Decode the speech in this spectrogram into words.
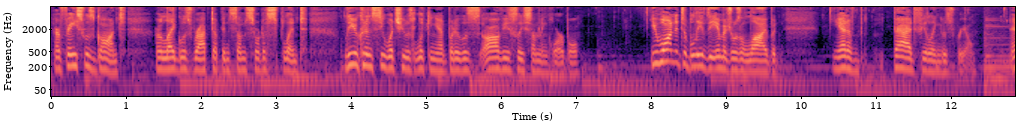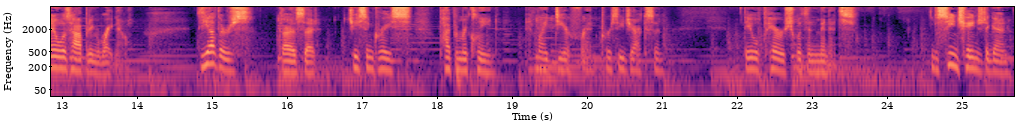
Her face was gaunt, her leg was wrapped up in some sort of splint. Leo couldn't see what she was looking at, but it was obviously something horrible. He wanted to believe the image was a lie, but he had a bad feeling it was real, and it was happening right now. The others, Gaia said Jason Grace, Piper McLean, and my dear friend, Percy Jackson. They will perish within minutes. The scene changed again.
